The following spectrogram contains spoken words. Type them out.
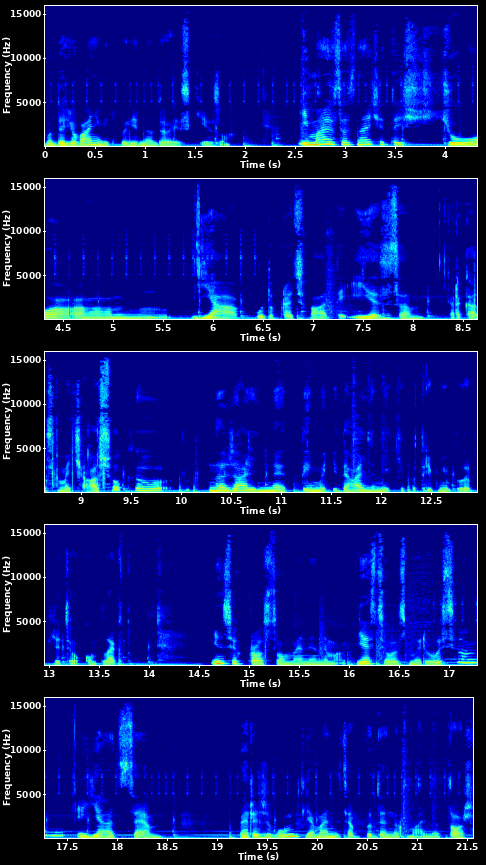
моделювання відповідно до ескізу. І маю зазначити, що е, я буду працювати із каркасами чашок, на жаль, не тими ідеальними, які потрібні були для цього комплекту. Інших просто у мене немає. Я з цього змирюся, я це переживу, для мене це буде нормально. Тож,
